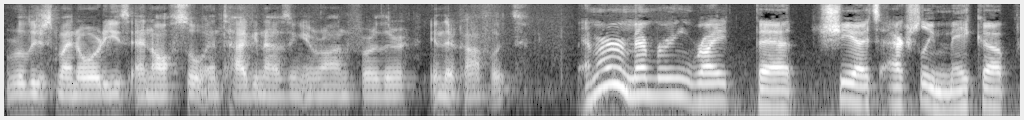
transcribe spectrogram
religious minorities and also antagonizing Iran further in their conflict. Am I remembering right that Shiites actually make up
